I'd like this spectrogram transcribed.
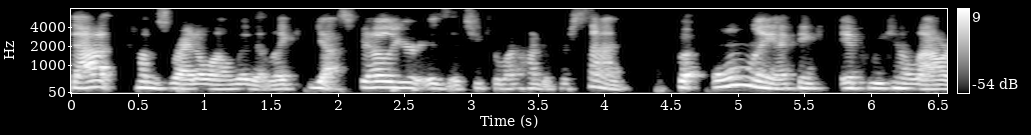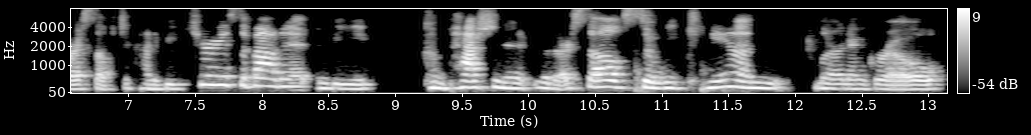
that comes right along with it. Like, yes, failure is a teacher 100%, but only I think if we can allow ourselves to kind of be curious about it and be compassionate with ourselves so we can learn and grow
